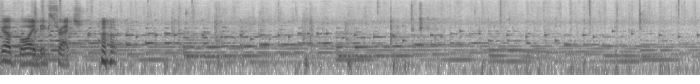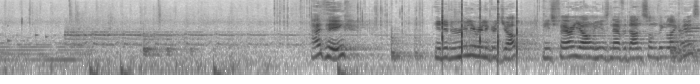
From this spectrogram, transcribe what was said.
Good boy, big stretch. I think he did a really, really good job. He's very young, he's never done something like this.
